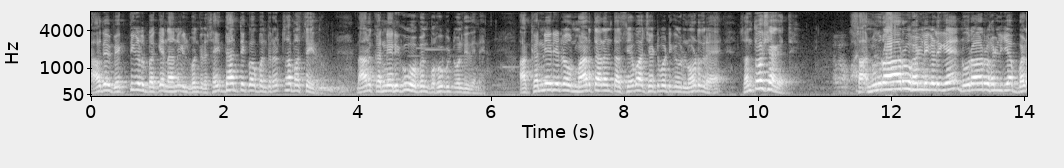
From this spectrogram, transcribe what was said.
ಯಾವುದೇ ವ್ಯಕ್ತಿಗಳ ಬಗ್ಗೆ ನಾನು ಇಲ್ಲಿ ಬಂದಿರೋ ಸೈದ್ಧಾಂತಿಕವಾಗಿ ಬಂದಿರೋ ಸಮಸ್ಯೆ ಇದು. ನಾನು ಕನ್ನೇರಿಗೂ ಬಹು ಹೋಗ್ಬಿಟ್ಟು ಬಂದಿದ್ದೇನೆ. ಆ ಕನ್ನೇರಿಯರು ಅವ್ರು ಮಾಡ್ತಾ ಇರೋಂಥ ಸೇವಾ ಚಟುವಟಿಕೆಗಳು ನೋಡಿದ್ರೆ ಸಂತೋಷ ಆಗುತ್ತೆ. ಸ ನೂರಾರು ಹಳ್ಳಿಗಳಿಗೆ, ನೂರಾರು ಹಳ್ಳಿಯ ಬಡ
